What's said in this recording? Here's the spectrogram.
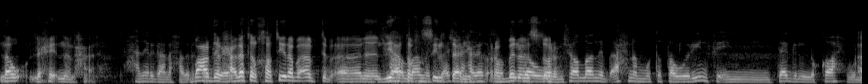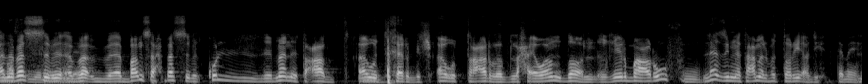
لو لحقنا الحالة هنرجع لحضرتك بعض. الحالات الخطيرة بقى بتبقى ليها تفاصيل تانية. ربنا يسترها وإن شاء الله نبقى إحنا متطورين في إنتاج اللقاح أنا بس بنصح بس بكل من اتعض أو. اتخربش أو اتعرض لحيوان ضال غير معروف مم. لازم يتعامل بالطريقة دي. تمام.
